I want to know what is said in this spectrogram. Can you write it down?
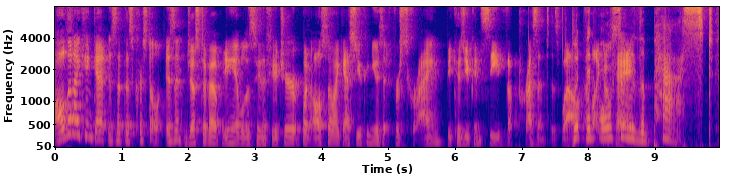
all that I can get is that this crystal isn't just about being able to see the future, but also, I guess, you can use it for scrying because you can see the present as well. but then like, also okay, the past.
